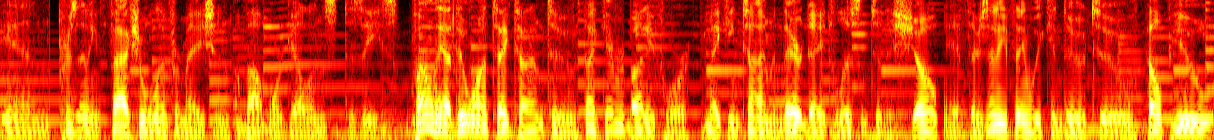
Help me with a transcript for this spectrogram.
in presenting factual information about Morgellons disease. Finally, I do want to take time to thank everybody for making time in their day to listen to the show. If there's anything we can do to help you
